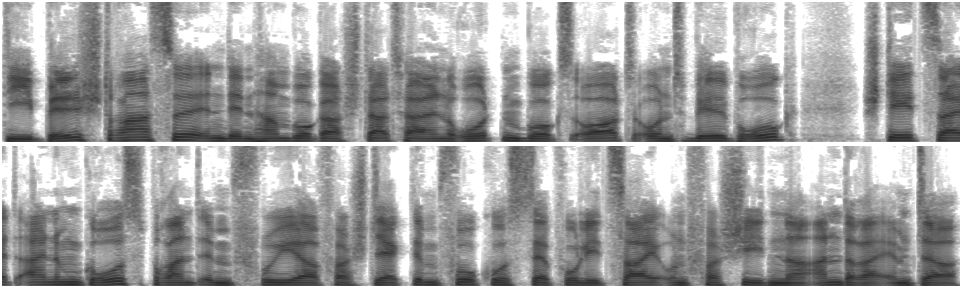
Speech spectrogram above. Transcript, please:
Die Billstraße in den Hamburger Stadtteilen Rothenburgs Ort und Billbrook steht seit einem Großbrand im Frühjahr verstärkt im Fokus der Polizei und verschiedener anderer Ämter.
